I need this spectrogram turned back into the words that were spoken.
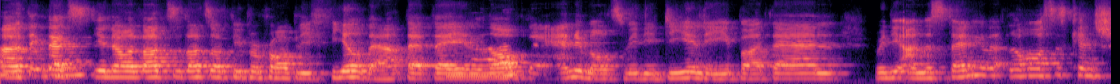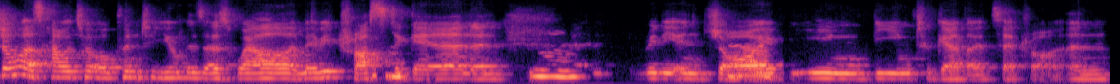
I think that's you know lots lots of people probably feel that that they yeah. love their animals really dearly, but then really understanding that the horses can show us how to open to humans as well and maybe trust mm-hmm. again and, mm-hmm. really enjoy yeah. being being together, etc. And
